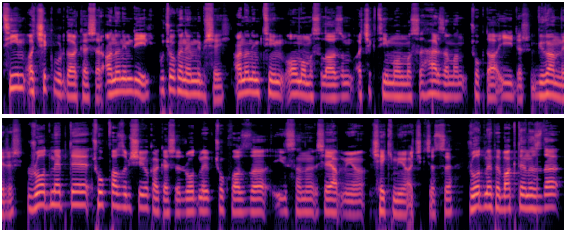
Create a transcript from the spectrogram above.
Team açık burada arkadaşlar. Anonim değil. Bu çok önemli bir şey. Anonim team olmaması lazım. Açık team olması her zaman çok daha iyidir. Güven verir. Roadmap'te çok fazla bir şey yok arkadaşlar. Roadmap çok fazla insanı şey yapmıyor, çekmiyor açıkçası roadmap'e baktığınızda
